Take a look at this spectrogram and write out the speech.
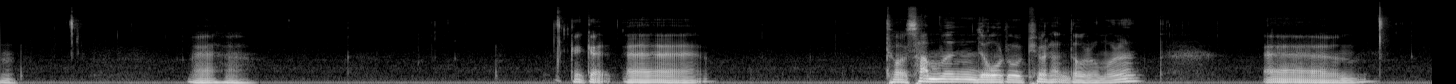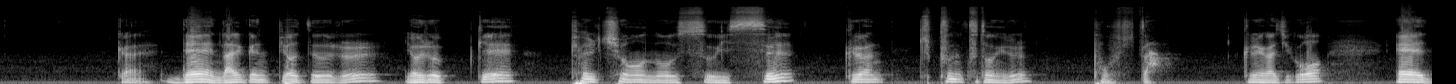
음. 아, 그러니까 에, 더 산문적으로 표현한다 그러면은 에, 그러니까 내 낡은 뼈들을 여롭게 펼쳐 놓을 수 있을 그런 깊은 구덩이를 보고 싶다. 그래가지고 에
